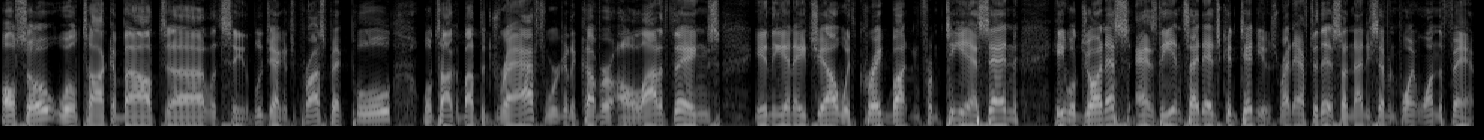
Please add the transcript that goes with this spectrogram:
Also, we'll talk about, uh, let's see, the Blue Jackets prospect pool. We'll talk about the draft. We're going to cover a lot of things in the NHL with Craig Button from TSN. He will join us as the Inside Edge continues right after this on 97.1 The Fan.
